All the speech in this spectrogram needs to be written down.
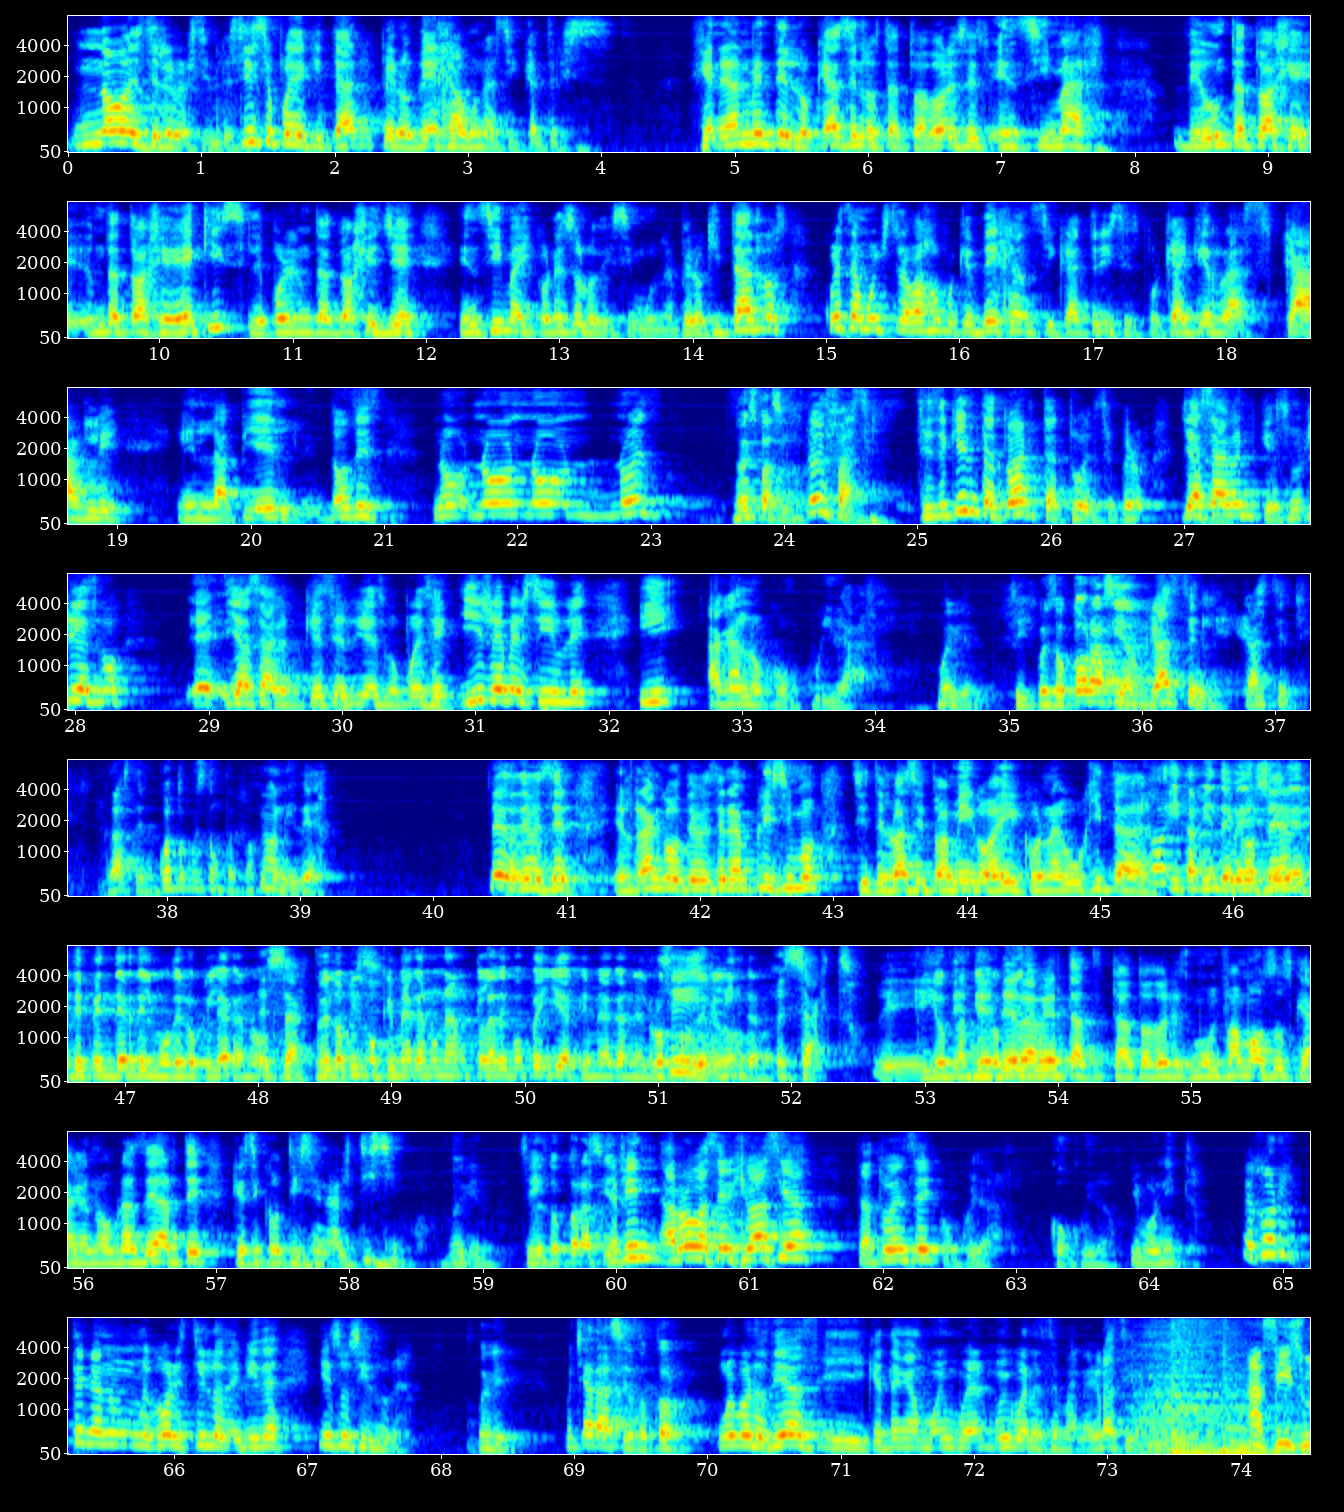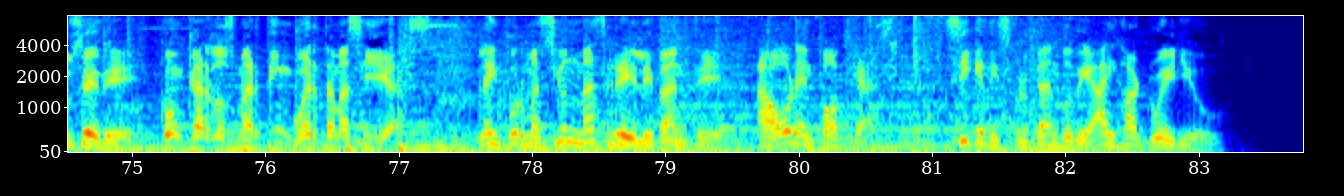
no es irreversible. Sí se puede quitar, pero deja una cicatriz. Generalmente lo que hacen los tatuadores es encimar de un tatuaje, un tatuaje X, le ponen un tatuaje Y encima y con eso lo disimulan. Pero quitarlos cuesta mucho trabajo porque dejan cicatrices, porque hay que rascarle en la piel. Entonces, no, no, no, no es no es fácil. No es fácil. Si se quieren tatuar, tatúense, pero ya saben que es un riesgo, eh, ya saben que ese riesgo puede ser irreversible y háganlo con cuidado. Muy bien. Sí. Pues doctor Asia. Gástenle, gástenle. Gasten. ¿Cuánto cuesta un tatuaje? No, ni idea. Debe, ser, el rango debe ser amplísimo si te lo hace tu amigo ahí con agujita. No, y también debe, depender del modelo que le hagan, ¿no? Exacto. No es lo mismo que me hagan una ancla de Popeye que me hagan el rostro de Belinda. exacto. Eh, yo también debe haber tatuadores muy famosos que hagan obras de arte que se coticen altísimo. Muy bien. Sí. Pues, doctor Asia. En fin, arroba Sergio Asia, tatúense con cuidado. Con cuidado. Y bonito. Mejor tengan un mejor estilo de vida y eso sí dura. Muy bien. Muchas gracias, doctor. Muy buenos días y que tengan muy, muy buena semana. Gracias. Así sucede con Carlos Martín Huerta Macías. La información más relevante ahora en podcast. Sigue disfrutando de iHeartRadio.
